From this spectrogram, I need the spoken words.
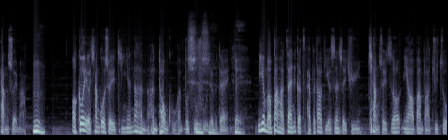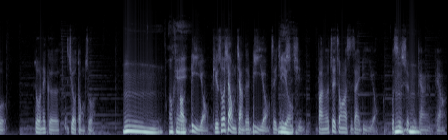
呛水嘛。嗯。哦，各位有呛过水的经验，那很很痛苦，很不舒服，对不对？对。你有没有办法在那个踩不到底的深水区呛水之后，你要有办法去做做那个自救动作？嗯，OK。好，利用，比如说像我们讲的利用这件事情，反而最重要是在利用，不是水母漂、氧漂。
